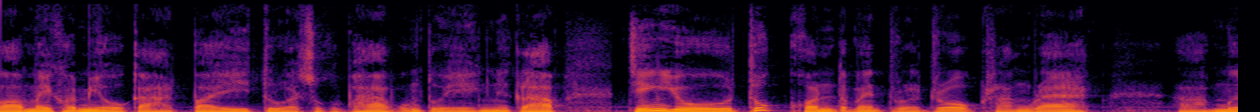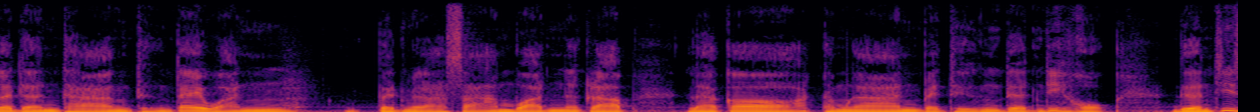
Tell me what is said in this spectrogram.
ก็ไม่ค่อยมีโอกาสไปตรวจสุขภาพของตัวเองนะครับ จริงอยู่ทุกคนต้องเป็นตรวจโรคครั้งแรกเมื่อเดินทางถึงไต้หวัน เป็นเวลา 3 วันนะครับ แล้วก็ทำงานไปถึงเดือนที่ 6 เดือนที่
